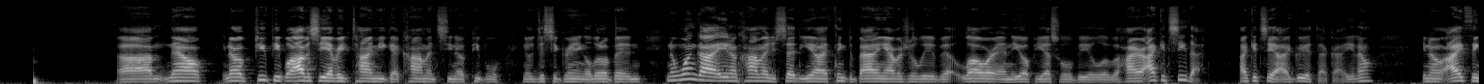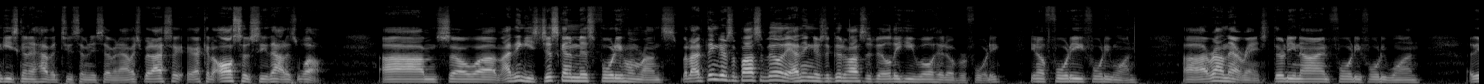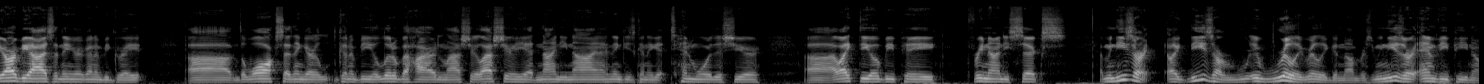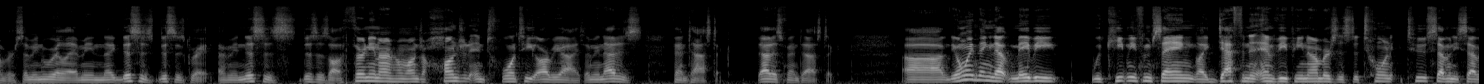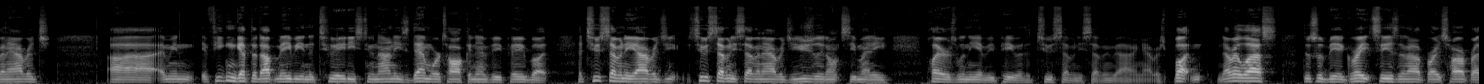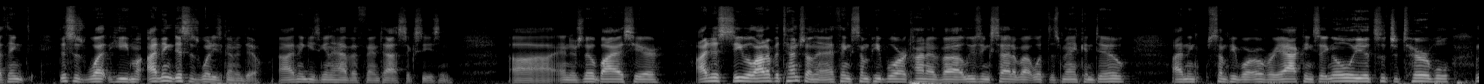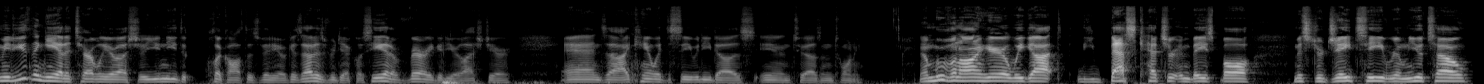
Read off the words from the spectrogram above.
Um, now, you know, a few people, obviously, every time you get comments, you know, people, you know, disagreeing a little bit. And, you know, one guy, you know, commented, said, you know, I think the batting average will be a bit lower and the OPS will be a little bit higher. I could see that. I could see. I agree with that guy, you know? You know, I think he's going to have a 277 average, but I, I could also see that as well. Um, so um, I think he's just going to miss 40 home runs, but I think there's a possibility. I think there's a good possibility he will hit over 40. You know, 40, 41, uh, around that range, 39, 40, 41. The RBIs, I think, are going to be great. Uh, the walks, I think, are going to be a little bit higher than last year. Last year he had 99. I think he's going to get 10 more this year. Uh, I like the OBP, 396. I mean, these are like these are really really good numbers. I mean, these are MVP numbers. I mean, really. I mean, like this is this is great. I mean, this is this is all 39 home runs, 120 RBIs. I mean, that is fantastic. That is fantastic. Uh, the only thing that maybe would keep me from saying like definite MVP numbers is the 20, 277 average. Uh, I mean, if he can get that up maybe in the 280s, 290s, then we're talking MVP. But a 270 average, 277 average, you usually don't see many players win the MVP with a 277 batting average. But nevertheless, this would be a great season out of Bryce Harper. I think this is what he, I think this is what he's going to do. I think he's going to have a fantastic season. Uh, and there's no bias here. I just see a lot of potential in it. I think some people are kind of uh, losing sight about what this man can do. I think some people are overreacting, saying, "Oh, he had such a terrible." I mean, if you think he had a terrible year last year, you need to click off this video because that is ridiculous. He had a very good year last year, and uh, I can't wait to see what he does in 2020. Now, moving on here, we got the best catcher in baseball, Mr. JT Realmuto.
